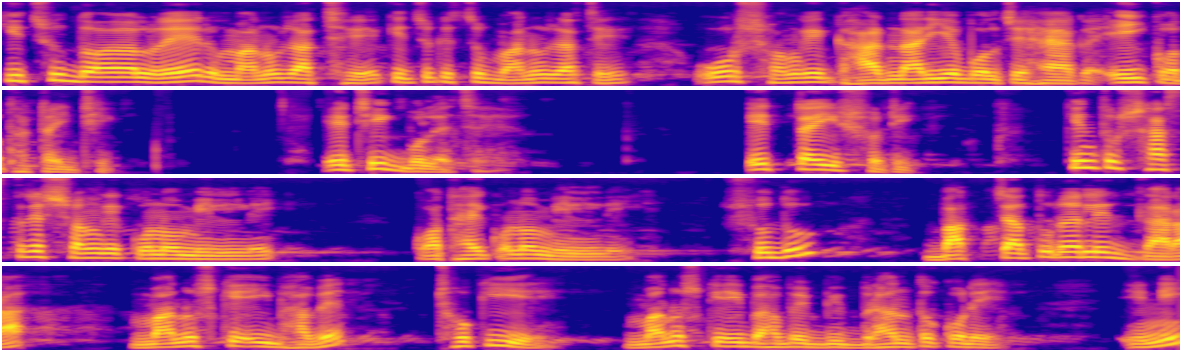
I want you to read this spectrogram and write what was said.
কিছু দলের মানুষ আছে, কিছু কিছু মানুষ আছে, ওর সঙ্গে ঘাড় নাড়িয়ে বলছে হ্যাঁ এই কথাটাই ঠিক। এ ঠিক বলেছে। এটাই সঠিক। কিন্তু শাস্ত্রের সঙ্গে কোনো মিল নেই, কথায় কোনো মিল নেই। শুধু বাকচাতুরালির দ্বারা মানুষকে এইভাবে ঠকিয়ে, মানুষকে এইভাবে বিভ্রান্ত করে, ইনি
